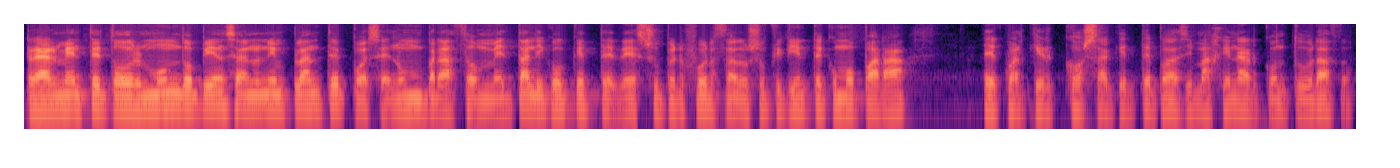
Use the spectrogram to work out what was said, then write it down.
Realmente todo el mundo piensa en un implante, pues en un brazo metálico que te dé super fuerza lo suficiente como para hacer cualquier cosa que te puedas imaginar con tu brazo.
